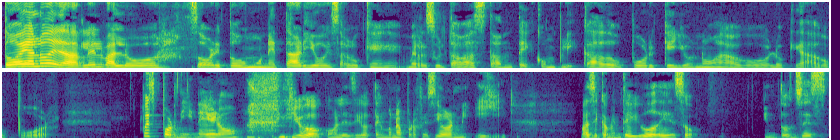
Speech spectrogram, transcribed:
todavía lo de darle el valor, sobre todo monetario, es algo que me resulta bastante complicado porque yo no hago lo que hago por, pues por dinero. Yo, como les digo, tengo una profesión y básicamente vivo de eso. Entonces,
